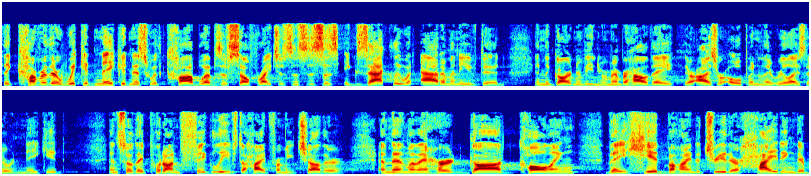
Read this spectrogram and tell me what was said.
They cover their wicked nakedness with cobwebs of self righteousness. This is exactly what Adam and Eve did in the Garden of Eden. Remember how they, their eyes were open and they realized they were naked? And so they put on fig leaves to hide from each other. And then when they heard God calling, they hid behind a tree. They're hiding. They're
